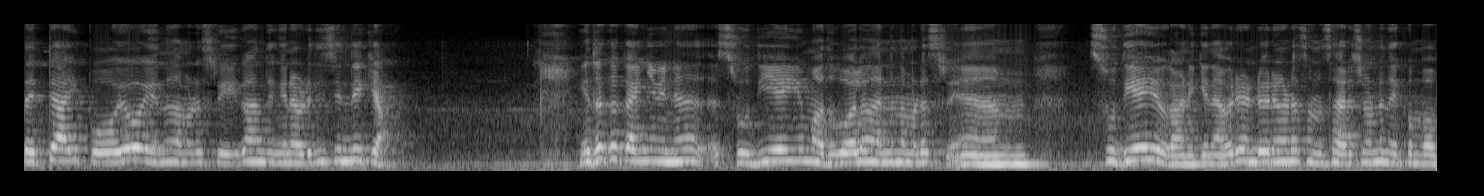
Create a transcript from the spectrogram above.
തെറ്റായി പോയോ എന്ന് നമ്മുടെ ശ്രീകാന്ത് ഇങ്ങനെ അവിടെ ചിന്തിക്കാം. ഇതൊക്കെ കഴിഞ്ഞ് പിന്നെ ശ്രുതിയെയും അതുപോലെ തന്നെ നമ്മുടെ ശ്രുതിയെയോ കാണിക്കുന്നത്. അവർ രണ്ടുപേരും കൂടെ സംസാരിച്ചുകൊണ്ട് നിൽക്കുമ്പോൾ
